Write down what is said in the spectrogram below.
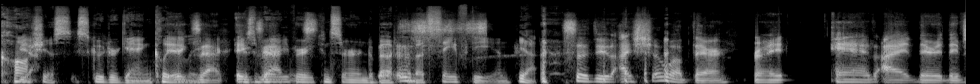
cautious yeah. scooter gang. Clearly, exactly, He's exactly. very, very concerned about about safety and yeah. so, dude, I show up there, right? And I they're they've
